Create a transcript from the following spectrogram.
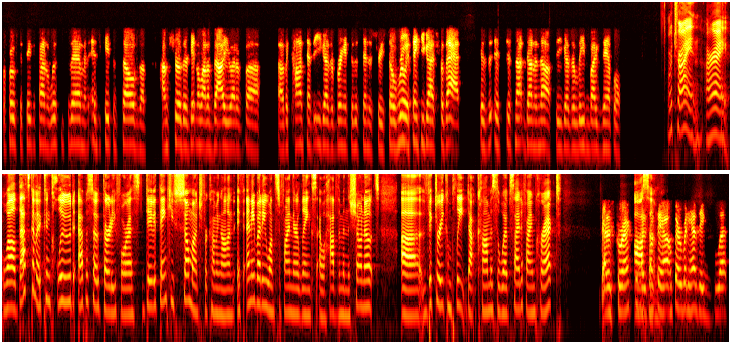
for folks to take the time to listen to them and educate themselves. I'm, I'm sure they're getting a lot of value out of uh, uh, the content that you guys are bringing to this industry. So really, thank you guys for that because it's just not done enough. So you guys are leading by example. We're trying. All right. Well, that's going to conclude episode 30 for us. David, thank you so much for coming on. If anybody wants to find their links, I will have them in the show notes. Uh, victorycomplete.com is the website, if I'm correct. That is correct. I just want Awesome. to say, I hope everybody has a blessed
